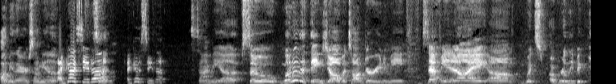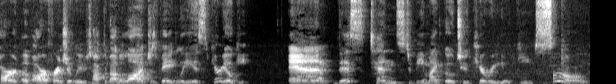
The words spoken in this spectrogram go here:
I'll be there. Sign me up. I go see that. So- I go see that. Sign me up. So one of the things y'all would talk dirty to me, Stephanie and I, um, what's a really big part of our friendship, we've talked about a lot, just vaguely, is karaoke. And this tends to be my go-to karaoke song.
